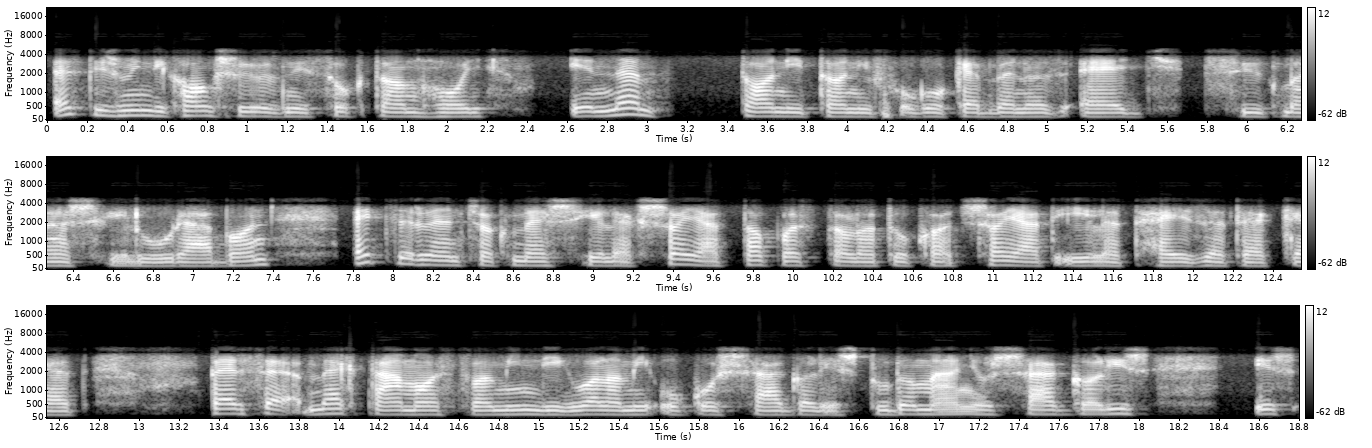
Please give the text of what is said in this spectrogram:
Ezt is mindig hangsúlyozni szoktam, hogy én nem tanítani fogok ebben az egy szűk másfél órában. Egyszerűen csak mesélek saját tapasztalatokat, saját élethelyzeteket, persze megtámasztva mindig valami okossággal és tudományossággal is, és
